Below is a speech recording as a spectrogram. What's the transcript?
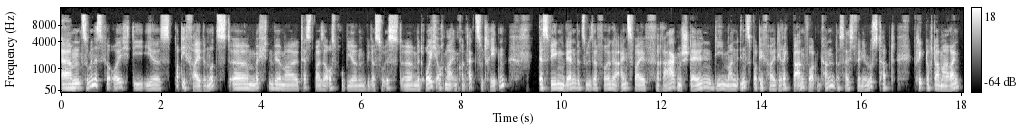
Ähm, zumindest für euch, die ihr Spotify benutzt, äh, möchten wir mal testweise ausprobieren, wie das so ist, äh, mit euch auch mal in Kontakt zu treten. Deswegen werden wir zu dieser Folge ein, zwei Fragen stellen, die man in Spotify direkt beantworten kann. Das heißt, wenn ihr Lust habt, klickt doch da mal rein.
